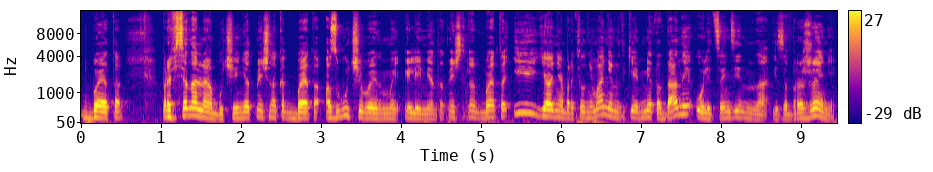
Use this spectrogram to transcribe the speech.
бета, профессиональное обучение отмечено как бета, озвучиваемый элемент отмечен как бета, и я не обратил внимания на такие метаданные о лицензии на изображение.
